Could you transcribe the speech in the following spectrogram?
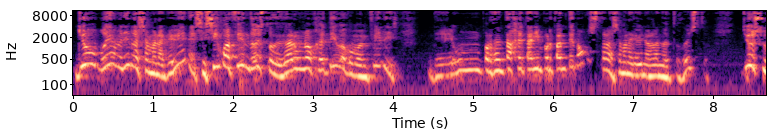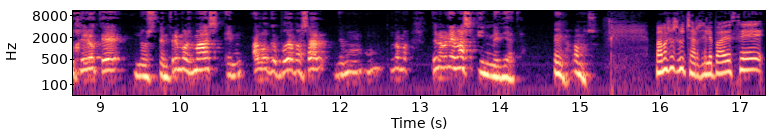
Yo voy a venir la semana que viene. Si sigo haciendo esto de dar un objetivo como en Phillies de un porcentaje tan importante, vamos a estar la semana que viene hablando de todo esto. Yo sugiero que nos centremos más en algo que pueda pasar de, una, manera más inmediata. Venga, vamos. Vamos a escuchar, si le parece,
